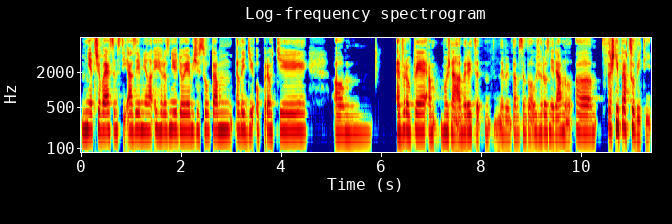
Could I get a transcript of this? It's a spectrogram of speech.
mě třeba, já jsem z té Azie měla i hrozně dojem, že jsou tam lidi oproti um, Evropě a možná Americe, nevím, tam jsem byla už hrozně dávno, uh, strašně pracovitý.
